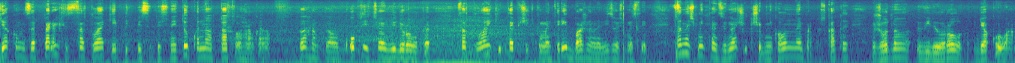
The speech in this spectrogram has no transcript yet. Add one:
дякую за перегляд, ставте лайки, підписуйтесь на YouTube канал та телеграм-канал. Телеграм-канал в описі цього відеоролика. Ставте лайки та пишіть коментарі, бажано на відео смислі. Та нажміть на дзвіночок, щоб ніколи не пропускати жодного відеоролика. Дякую вам.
